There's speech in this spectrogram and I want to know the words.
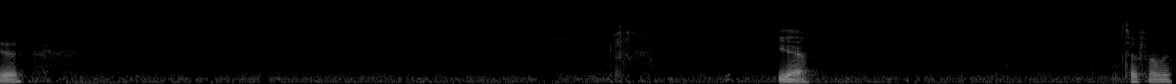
Yeah. Yeah. Definitely.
